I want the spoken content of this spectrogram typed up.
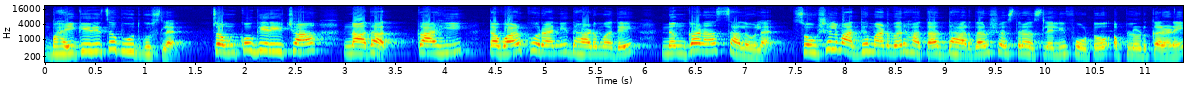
भाईगिरीचं भूत घुसलंय. चमकोगिरीच्या नादात काही टवाळखोरांनी धाडमध्ये नंगानाच चालवलाय. सोशल माध्यमांवर हातात धारदार शस्त्र असलेली फोटो अपलोड करणे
